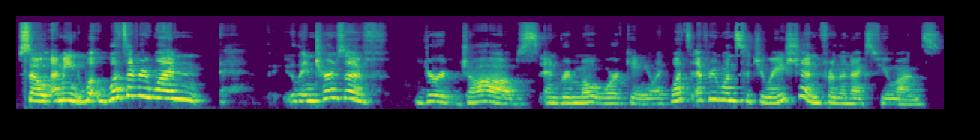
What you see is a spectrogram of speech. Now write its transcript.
So, I mean, what, what's everyone in terms of your jobs and remote working? Like, what's everyone's situation for the next few months?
